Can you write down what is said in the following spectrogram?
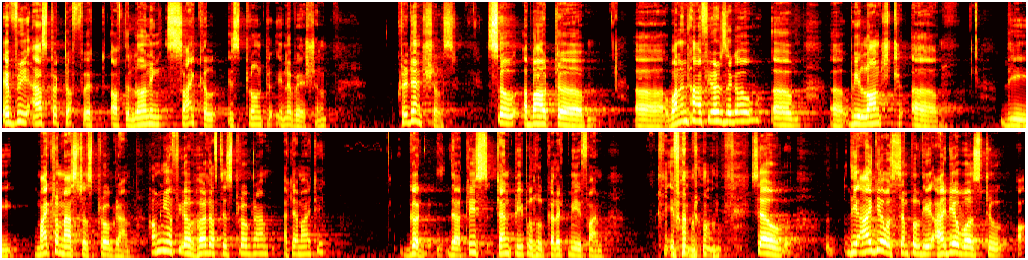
every aspect of it, of the learning cycle is prone to innovation. Credentials. So about uh, uh, one and a half years ago, uh, uh we launched uh, the MicroMasters program. How many of you have heard of this program at MIT? Good. There are at least 10 people who'll correct me if I'm if I'm wrong. So the idea was simple. The idea was to uh,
